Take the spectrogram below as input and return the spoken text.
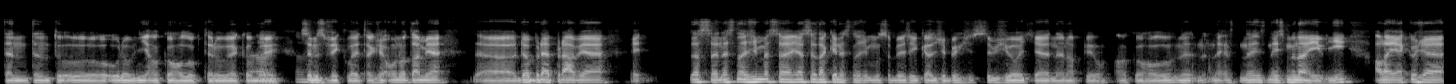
ten, ten tu uh, úrovni alkoholu, kterou jakoby no, jsem zvyklý. Takže ono tam je uh, dobré právě, zase nesnažíme se, já se taky nesnažím u sobě říkat, že bych si v životě nenapil alkoholu, ne, ne, ne, nejsme naivní, ale jakože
